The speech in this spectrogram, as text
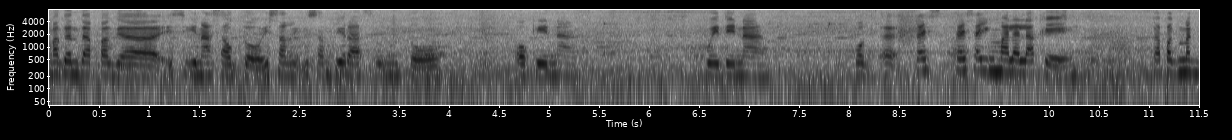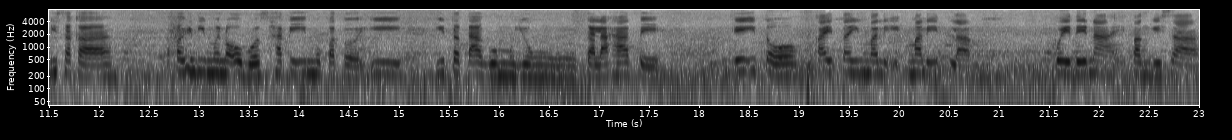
Maganda pag uh, sinasawag to, isang isang piraso nito, okay na. Pwede na. Wag, ah, kaysa, kaysa yung malalaki, kapag naggisa ka, kapag hindi mo naubos, hatiin mo pa to, i, itatago mo yung kalahati. Eh ito, kahit na yung maliit, maliit lang, pwede na ipanggisa.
